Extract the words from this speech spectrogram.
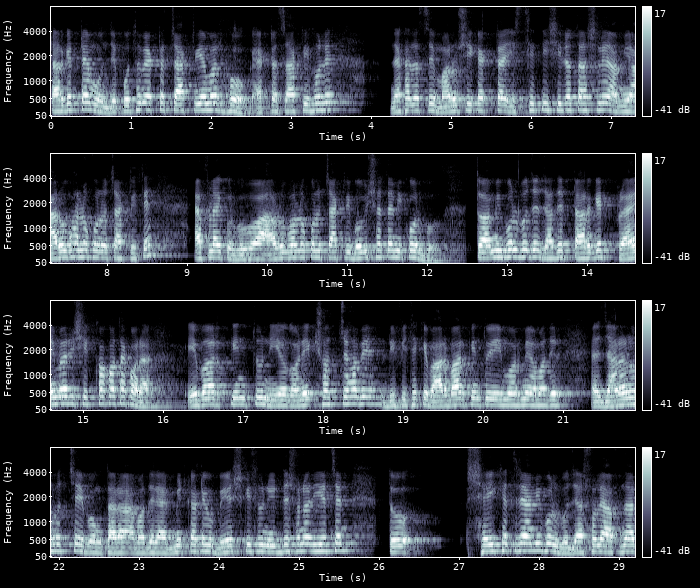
টার্গেটটা এমন যে, প্রথমে একটা চাকরি আমার হোক, একটা চাকরি হলে দেখা যাচ্ছে মানসিক একটা স্থিতিশীলতা আসলে আমি আরও ভালো কোনো চাকরিতে অ্যাপ্লাই করব বা আরও ভালো কোনো চাকরি ভবিষ্যতে আমি করব। তো আমি বলব যে, যাদের টার্গেট প্রাইমারি শিক্ষকতা করা এবার কিন্তু নিয়োগ অনেক স্বচ্ছ হবে। ডিপি থেকে বারবার কিন্তু এই মর্মে আমাদের জানানো হচ্ছে এবং তারা আমাদের অ্যাডমিট কার্ডেও বেশ কিছু নির্দেশনা দিয়েছেন। তো সেই ক্ষেত্রে আমি বলব যে আসলে আপনার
